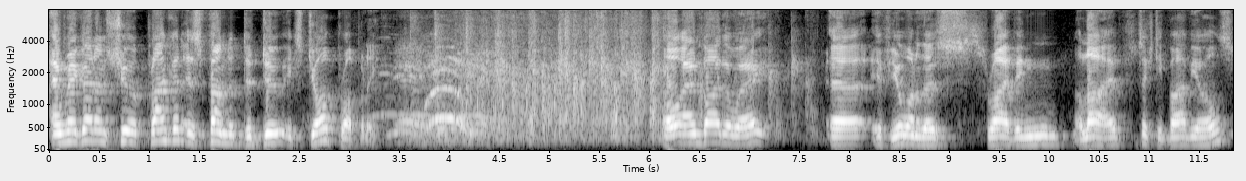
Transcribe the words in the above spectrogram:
And we're going to ensure Plunket is funded to do its job properly. Oh, and by the way, uh, if you're one of those thriving, alive 65 year olds,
